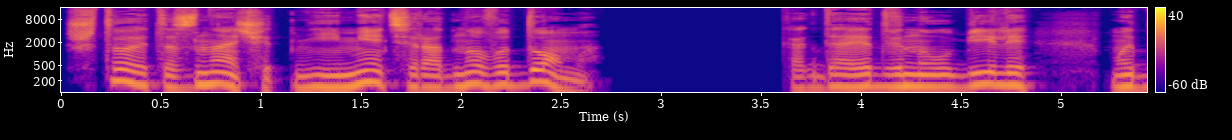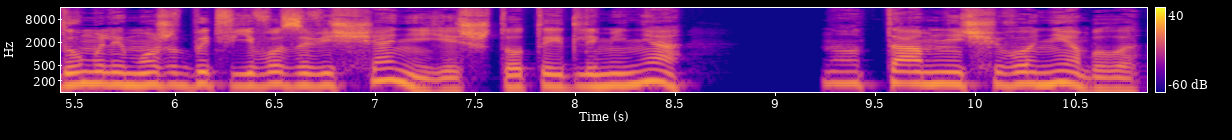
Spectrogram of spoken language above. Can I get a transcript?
Что это значит, не иметь родного дома? Когда Эдвина убили, мы думали, может быть, в его завещании есть что-то и для меня — но там ничего не было,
